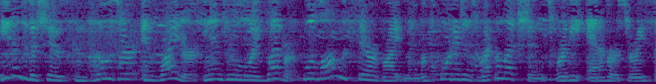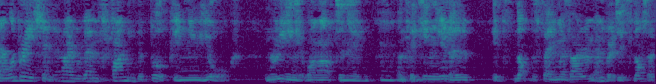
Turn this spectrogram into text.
Even to the show's composer and writer, Andrew Lloyd Webber, who, along with Sarah Brightman, recorded his recollections for the anniversary celebration. And I remember finding the book in New York and reading it one afternoon and thinking, you know, it's not the same as I remember it. It's not a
